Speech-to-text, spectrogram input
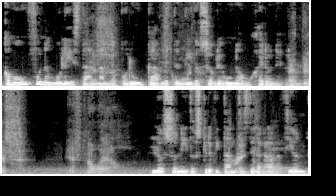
como un funambulista andando por un cable tendido sobre un agujero negro. Los sonidos crepitantes de la grabación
